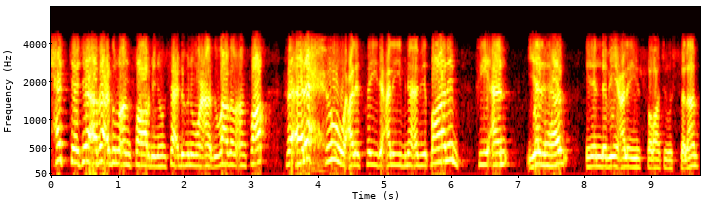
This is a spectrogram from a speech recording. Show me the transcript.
حتى جاء بعض الأنصار منهم سعد بن معاذ وبعض الأنصار فألحوا على السيد علي بن أبي طالب في أن يذهب إلى النبي عليه الصلاة والسلام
